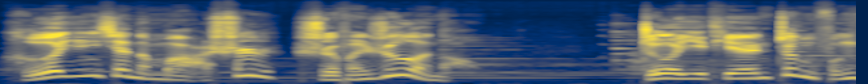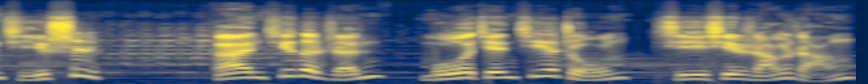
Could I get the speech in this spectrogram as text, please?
河阴县的马市十分热闹。这一天正逢集市，赶集的人摩肩接踵，熙熙攘攘。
